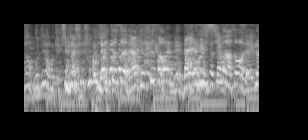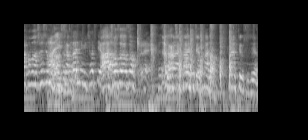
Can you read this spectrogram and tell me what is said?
형 보지도 않고 진짜 신 쳤는데. 신 쳤어요. 내가 계속 했어. 내가 이렇게 치고 나서 내가 이걸 한번 하려고 아니 작가님이 쳤대요. 아, 쳤어, 쳤어. 자, 같이 하나씩 하나 하나씩 주세요.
